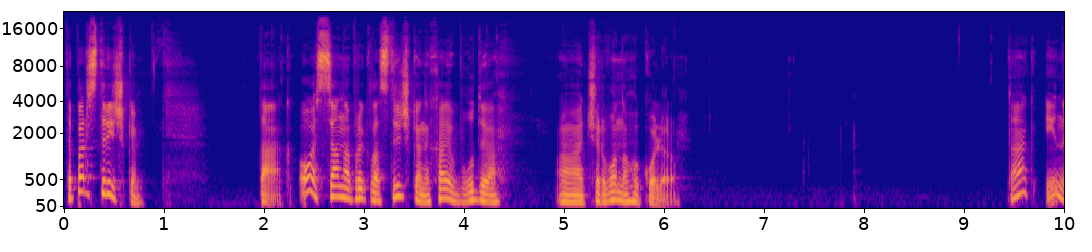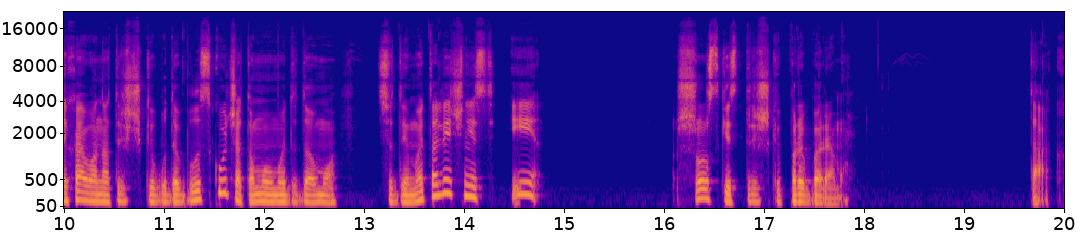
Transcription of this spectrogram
Тепер стрічки. Так, ось ця, наприклад, стрічка нехай буде а, червоного кольору. Так, і нехай вона трішки буде блискуча, тому ми додамо сюди металічність і шорсткість трішки приберемо. Так,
